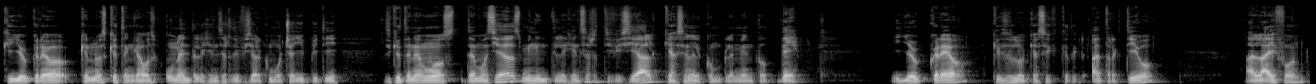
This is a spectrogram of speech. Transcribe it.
que yo creo que no es que tengamos una inteligencia artificial como ChatGPT Es que tenemos demasiadas mini inteligencias artificial que hacen el complemento de. Y yo creo eso es lo que hace atractivo al iPhone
